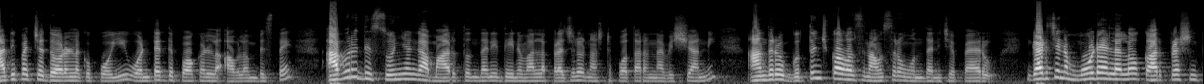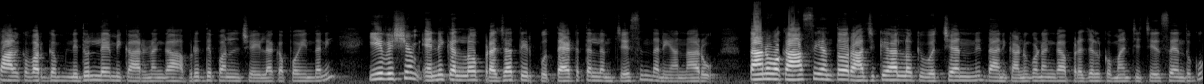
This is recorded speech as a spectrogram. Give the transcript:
ఆధిపత్య ధోరణులకు పోయి ఒంటెద్ది పోకళ్ళు అవలంబిస్తే అభివృద్ధి శూన్యంగా మారుతుందని దీనివల్ల ప్రజలు నష్టపోతారన్న విషయాన్ని అందరూ గుర్తుంచుకోవాల్సిన అవసరం ఉందని చెప్పారు. గడిచిన మూడేళ్ళలో కార్పొరేషన్ పాలకవర్గం నిధుల్లేమి కారణంగా అభివృద్ధి పనులు చేయలేకపోయిందని ఈ విషయం ఎన్నికల్లో ప్రజా తీర్పు తేటతెల్లం చేసిందని అన్నారు. తాను ఒక ఆశయంతో రాజకీయాల్లోకి వచ్చానని దానికి అనుగుణంగా ప్రజలకు మంచి చేసేందుకు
